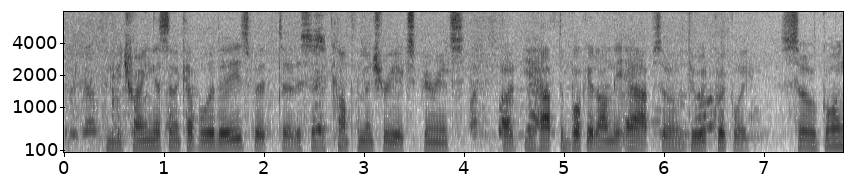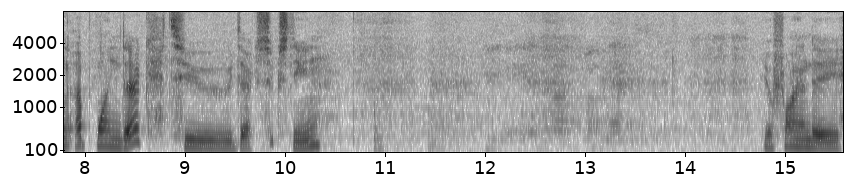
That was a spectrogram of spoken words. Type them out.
I'm going to be trying this in a couple of days, but uh, this is a complimentary experience. But you have to book it on the app, so do it quickly. So going up one deck to deck 16, you'll find a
